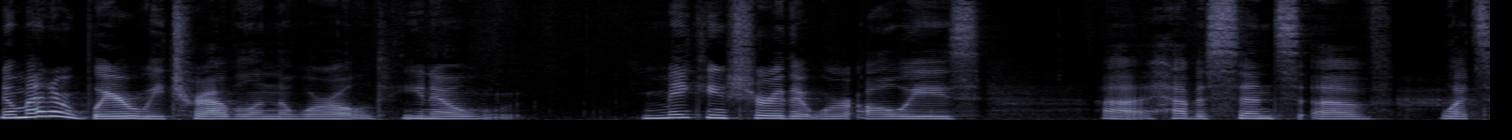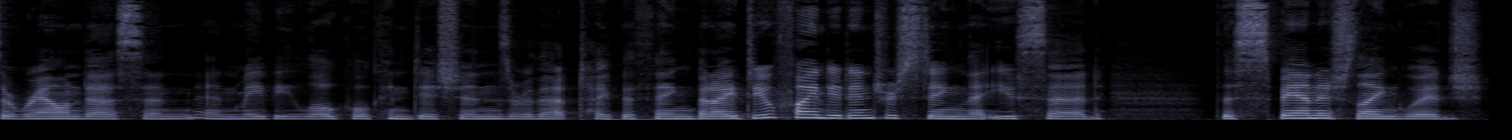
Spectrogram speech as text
no matter where we travel in the world, you know, making sure that we're always uh, have a sense of what's around us and and maybe local conditions or that type of thing. But I do find it interesting that you said the Spanish language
